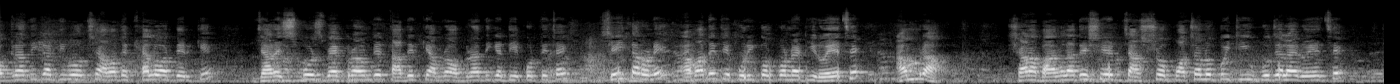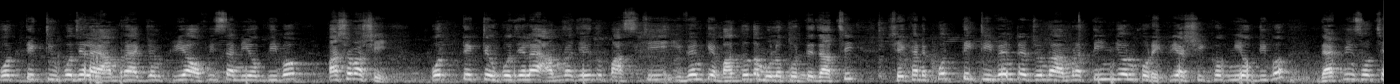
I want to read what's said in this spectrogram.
অগ্রাধিকার দিব হচ্ছে আমাদের খেলোয়াড়দেরকে, যারা স্পোর্টস ব্যাকগ্রাউন্ডের তাদেরকে আমরা অগ্রাধিকার দিয়ে করতে চাই। সেই কারণে আমাদের যে পরিকল্পনাটি রয়েছে, আমরা সারা বাংলাদেশের চারশো পঁচানব্বইটি উপজেলায় রয়েছে। প্রত্যেকটি উপজেলায় আমরা একজন ক্রিয়া অফিসার নিয়োগ দিব। পাশাপাশি প্রত্যেকটা উপজেলায় আমরা যেহেতু পাঁচটি ইভেন্টকে বাধ্যতামূলক করতে যাচ্ছি, সেখানে প্রত্যেকটি ইভেন্টের জন্য আমরা তিনজন করে ক্রিয়া শিক্ষক নিয়োগ দিব। দ্যাট মিনস হচ্ছে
